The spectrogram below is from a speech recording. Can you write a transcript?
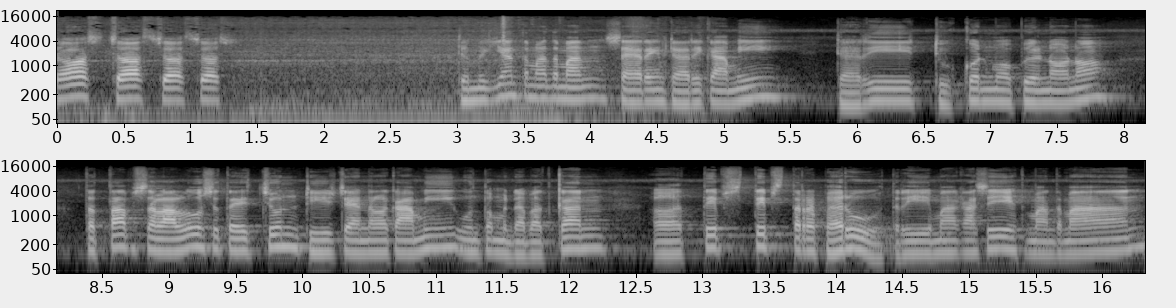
Jos, jos, jos, jos. Demikian teman-teman sharing dari kami dari Dukun Mobil Nono. Tetap selalu stay tune di channel kami untuk mendapatkan eh, tips-tips terbaru. Terima kasih teman-teman.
